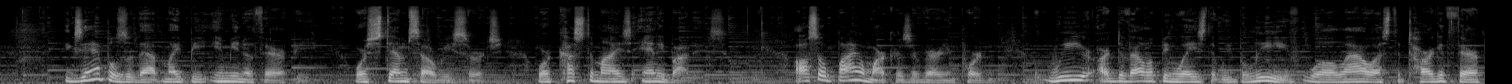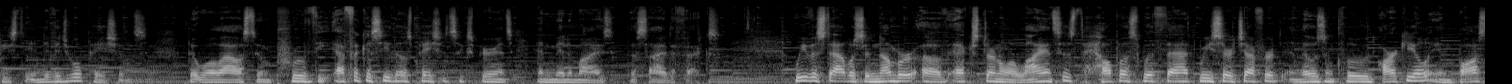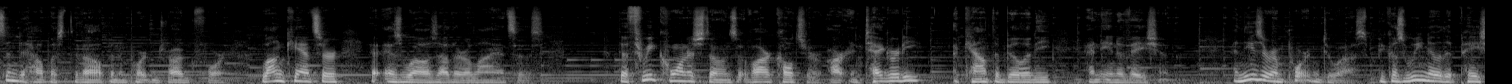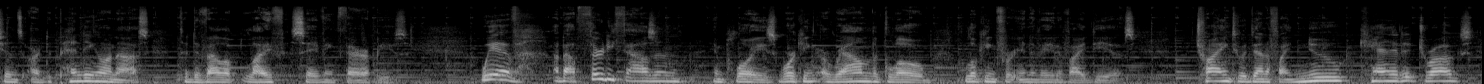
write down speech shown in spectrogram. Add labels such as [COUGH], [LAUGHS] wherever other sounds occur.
Examples of that might be immunotherapy, or stem cell research, or customized antibodies. Also, biomarkers are very important. We are developing ways that we believe will allow us to target therapies to individual patients that will allow us to improve the efficacy those patients experience and minimize the side effects. We've established a number of external alliances to help us with that research effort, and those include ArQule in Boston to help us develop an important drug for lung cancer, as well as other alliances. The three cornerstones of our culture are integrity, accountability, and innovation. And these are important to us because we know that patients are depending on us to develop life-saving therapies. We have about 30,000 employees working around the globe looking for innovative ideas, trying to identify new candidate drugs,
